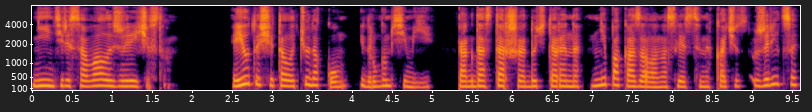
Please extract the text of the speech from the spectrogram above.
не интересовалась жречеством. Юта считала чудаком и другом семьи. Когда старшая дочь Тарена не показала наследственных качеств жрицы,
